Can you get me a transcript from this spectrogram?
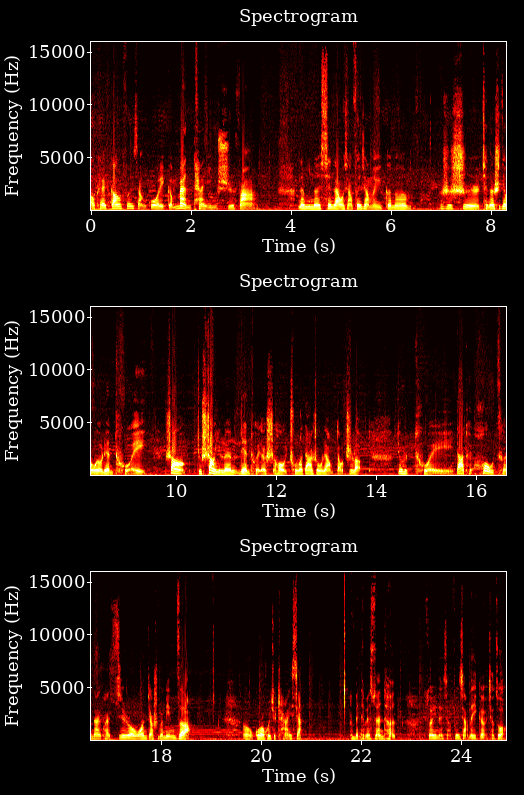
OK，刚分享过了一个慢碳饮食法，那么呢，现在我想分享的一个呢，是是前段时间我有练腿，上就上一轮练腿的时候冲了大重量，导致了就是腿大腿后侧那一块肌肉忘记叫什么名字了，嗯，我过会儿会去查一下，特别特别酸疼，所以呢，想分享的一个叫做。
